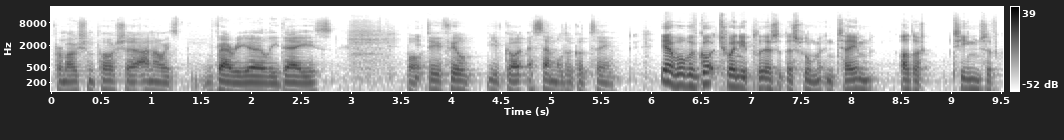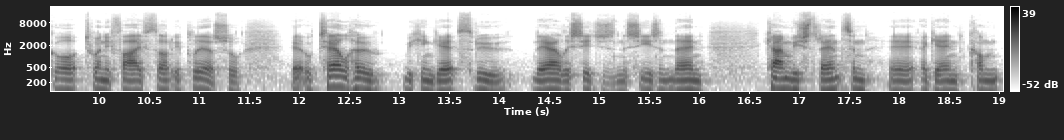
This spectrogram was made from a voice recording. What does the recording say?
promotion push? I know it's very early days, but do you feel you've got assembled a good team? Yeah, well, we've got 20 players at this moment in time. Other teams have got 25, 30 players. So it'll tell how we can get through the early stages in the season. Then can we strengthen uh, again come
